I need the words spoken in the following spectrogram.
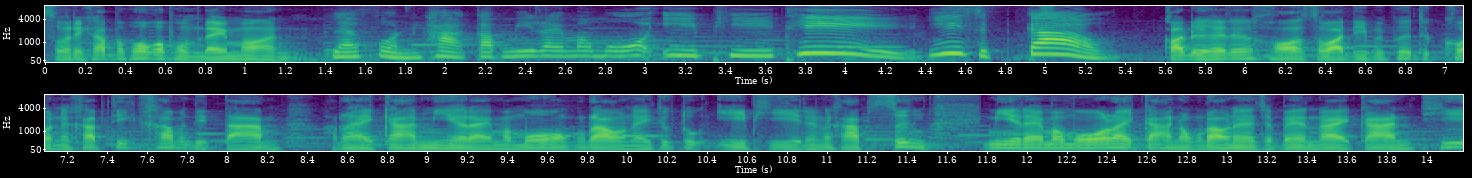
สวัสดีครับมาพบกับผมไดมอนด์และฝนค่ะกับมีไรมาโม EP ที่ 29ก่อนอื่นเลยต้องขอสวัสดีเพื่อนๆทุกคนนะครับที่เข้ามาติดตามรายการมีอะไรมาโมของเราในทุกๆ EP ด้วยนะครับ ซึ่งมีอะไรมาโมรายการของเราเนี่ยจะเป็นรายการที่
